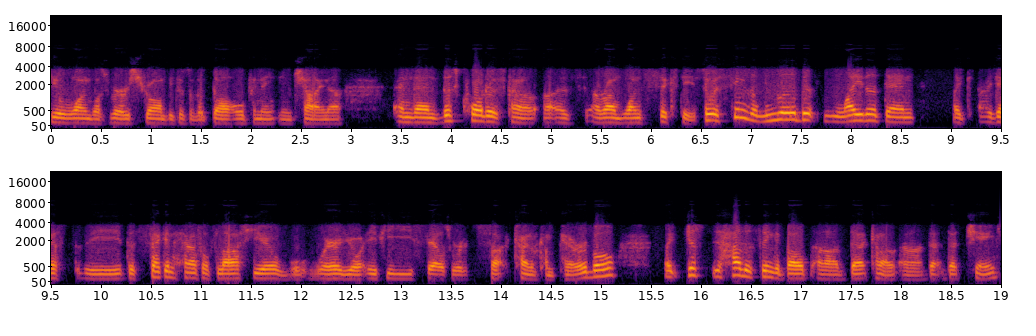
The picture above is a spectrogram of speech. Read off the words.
Q1 was very strong because of the door opening in China. And then this quarter is kind of uh, is around $160 million. So it seems a little bit lighter than, like, I guess, the the second half of last year, where your APE sales were kind of comparable. Like, just how to think about uh, that kind of uh, that that change?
